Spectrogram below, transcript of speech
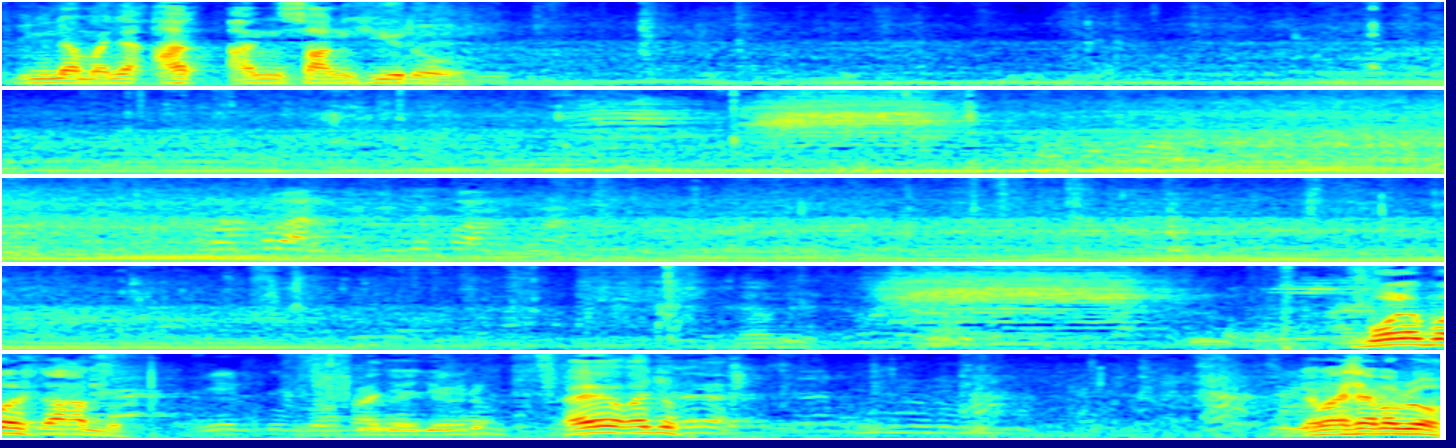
Ini namanya unsung hero. Boleh boleh silakan bro. Ayo Kaju. Nama siapa bro?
